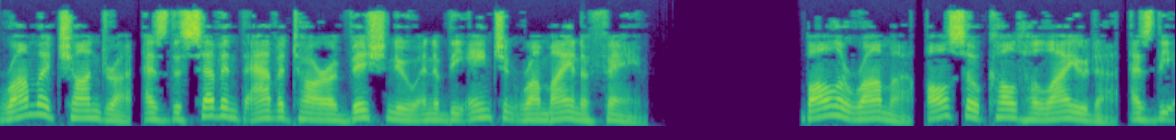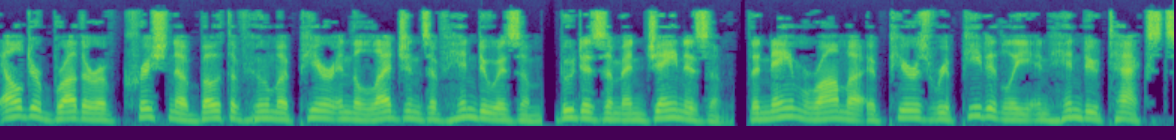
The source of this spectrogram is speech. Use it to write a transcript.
Rama Chandra, as the seventh avatar of Vishnu and of the ancient Ramayana fame. Bala Rama, also called Halayuda, as the elder brother of Krishna both of whom appear in the legends of Hinduism, Buddhism and Jainism. The name Rama appears repeatedly in Hindu texts,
